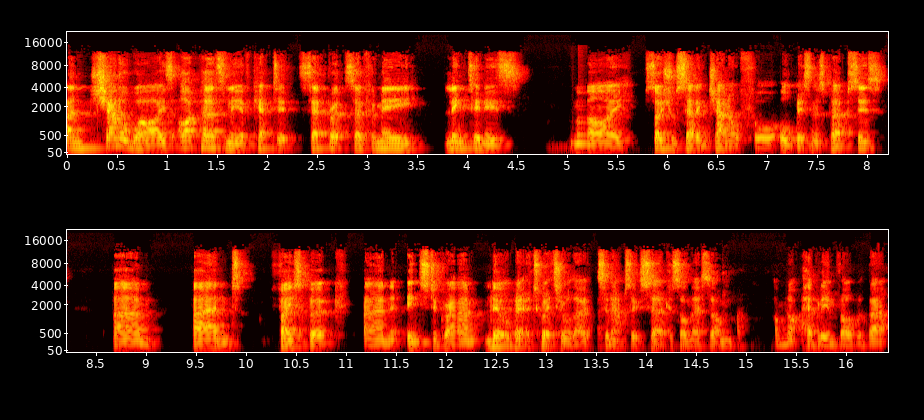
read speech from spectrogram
and channel wise, I personally have kept it separate. So for me, LinkedIn is my social selling channel for all business purposes, um, and Facebook and Instagram, a little bit of Twitter, although it's an absolute circus on there, so I'm I'm not heavily involved with that.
